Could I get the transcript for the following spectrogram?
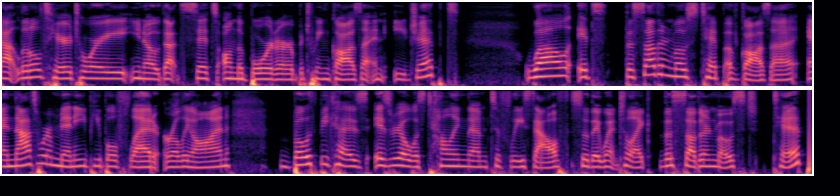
that little territory, you know, that sits on the border between Gaza and Egypt? Well, it's the southernmost tip of Gaza, and that's where many people fled early on, both because Israel was telling them to flee south, so they went to like the southernmost tip,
